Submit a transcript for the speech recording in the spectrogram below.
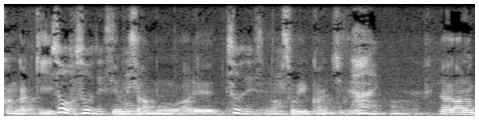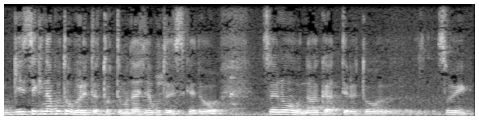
管楽器。そうそうですね。ヒロミさんもあれそうですね。あそういう感じで、はい。あのあの技術的なことを覚えるってとっても大事なことですけどそういうのを長くやってるとそういう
